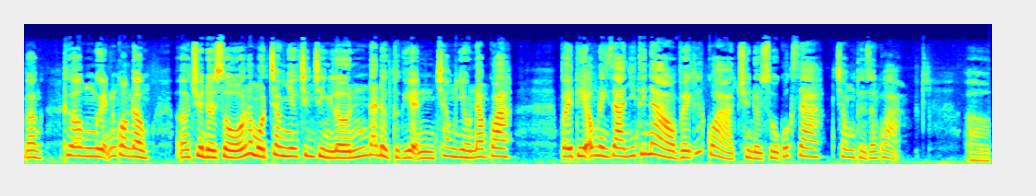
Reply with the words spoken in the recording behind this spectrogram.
Vâng, thưa ông Nguyễn Quang Đồng, uh, chuyển đổi số là một trong những chương trình lớn đã được thực hiện trong nhiều năm qua. Vậy thì ông đánh giá như thế nào về kết quả chuyển đổi số quốc gia trong thời gian qua? Ờ,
